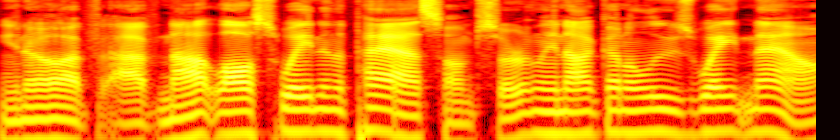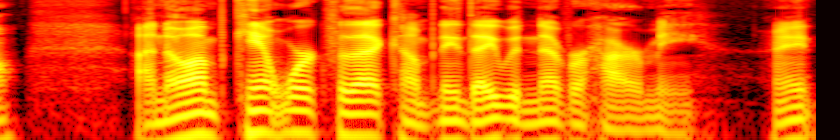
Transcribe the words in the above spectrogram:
You know, I've I've not lost weight in the past, so I'm certainly not going to lose weight now. I know I can't work for that company. They would never hire me, right?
